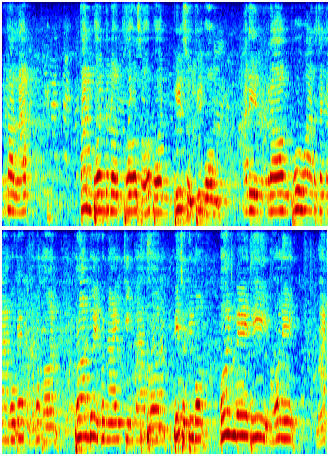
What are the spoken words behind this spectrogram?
ต้อนรับท่านพลตำรวจโทโสพลพิสุทธิวงศ์อดีตรองผู้ว่าราชการกรุงเทพมหานคร พร้อมด้วยคุณนายจิราพรพิสุทธิวงศ์บนเวทีโหรีมัด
